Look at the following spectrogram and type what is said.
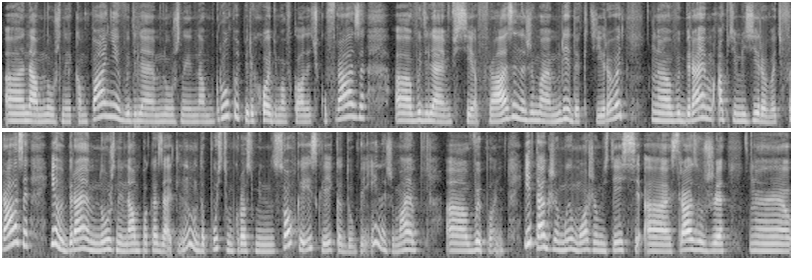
э, нам нужные компании, выделяем нужные нам группы, переходим во вкладочку «Фразы», э, выделяем все фразы, нажимаем «Редактировать», э, выбираем «Оптимизировать фразы» и выбираем нужный нам показатель, ну, допустим, кросс-минусовка и склейка дублей, и нажимаем «Выполнить». И также мы можем здесь э, сразу же э,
